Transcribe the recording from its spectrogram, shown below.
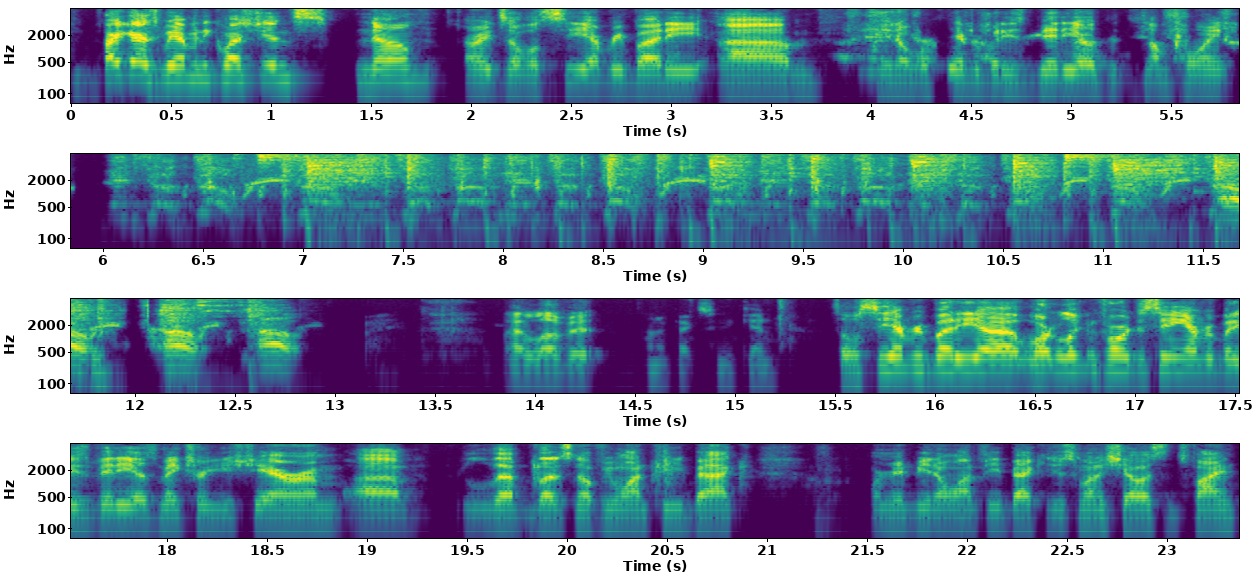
All right, guys. We have any questions? No. All right. So we'll see everybody. Um, you know, we'll see everybody's videos at some point. Oh, oh, oh. I love it. Afshin. So we'll see everybody. Uh, we're looking forward to seeing everybody's videos. Make sure you share them. Uh, let, let us know if you want feedback or maybe you don't want feedback, you just want to show us, it's fine.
